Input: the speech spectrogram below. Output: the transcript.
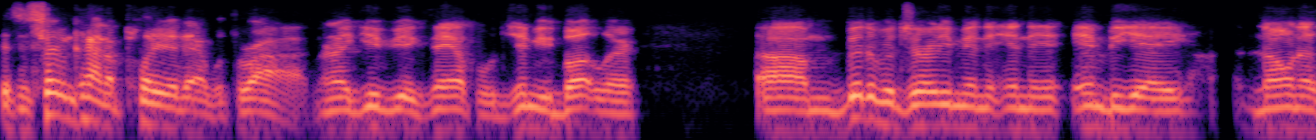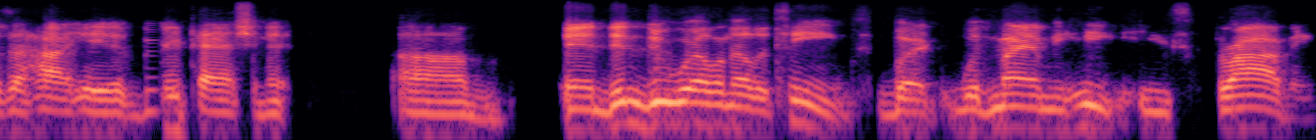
It's a certain kind of player that would thrive. And I give you an example. Jimmy Butler um, bit of a journeyman in the NBA, known as a hothead, very passionate, um, and didn't do well on other teams. But with Miami Heat, he's thriving.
